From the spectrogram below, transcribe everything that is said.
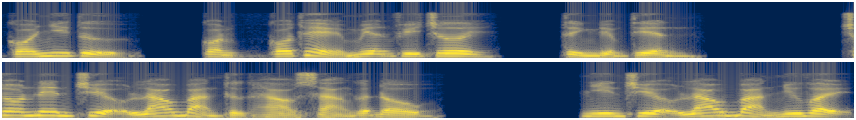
có nhi tử, còn có thể miễn phí chơi, tỉnh điểm tiền. Cho nên triệu lão bản thực hào sảng gật đầu. Nhìn triệu lão bản như vậy,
